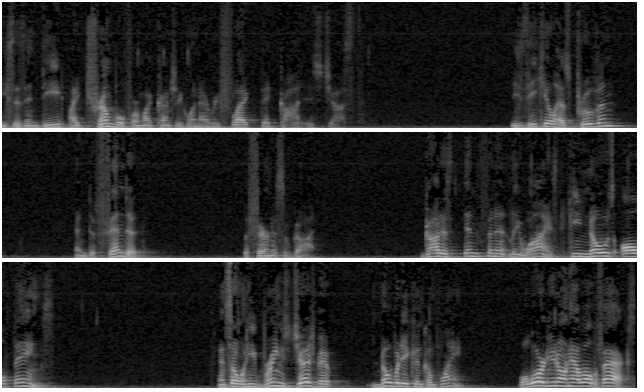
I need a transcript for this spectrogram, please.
He says, Indeed, I tremble for my country when I reflect that God is just. Ezekiel has proven and defended the fairness of God. God is infinitely wise. He knows all things. And so when he brings judgment, nobody can complain. Well, Lord, you don't have all the facts.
